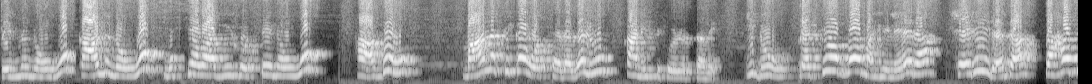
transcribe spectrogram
ಬೆನ್ನು ನೋವು, ಕಾಲು ನೋವು, ಮುಖ್ಯವಾಗಿ ಹೊಟ್ಟೆ ನೋವು ಹಾಗೂ ಮಾನಸಿಕ ಒತ್ತಡಗಳು ಕಾಣಿಸಿಕೊಳ್ಳುತ್ತವೆ. ಇದು ಪ್ರತಿಯೊಬ್ಬ ಮಹಿಳೆಯರ ಶರೀರದ ಸಹಜ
